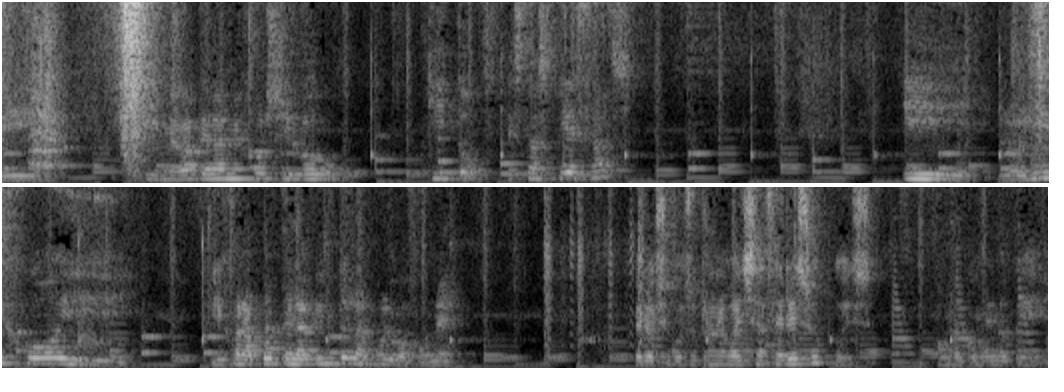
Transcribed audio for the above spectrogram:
y, me va a quedar mejor si luego quito estas piezas y lo lijo y lijo la puerta y la pinto y la vuelvo a poner. Pero si vosotros no vais a hacer eso, pues os recomiendo que,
